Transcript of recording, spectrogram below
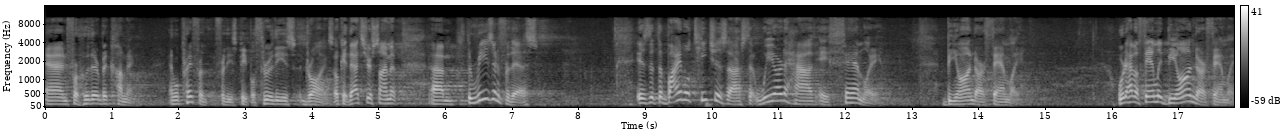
and for who they're becoming. And we'll pray for, for these people through these drawings. Okay, that's your assignment. Um, the reason for this is that the Bible teaches us that we are to have a family beyond our family. We're to have a family beyond our family.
